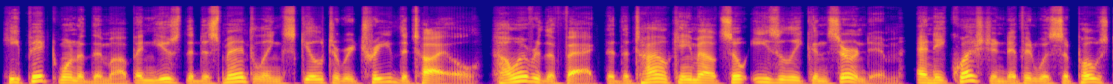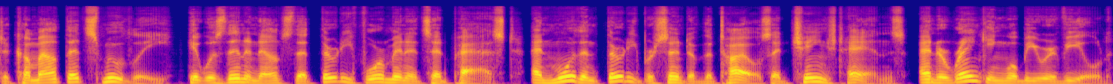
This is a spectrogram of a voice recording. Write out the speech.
he picked one of them up and used the dismantling skill to retrieve the tile. However, the fact that the tile came out so easily concerned him, and he questioned if it was supposed to come out that smoothly. It was then announced that 34 minutes had passed, and more than 30% of the tiles had changed hands, and a ranking will be revealed.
